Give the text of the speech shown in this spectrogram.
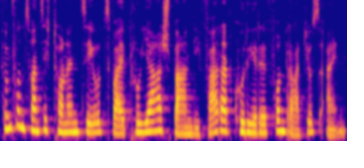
25 Tonnen CO2 pro Jahr sparen die Fahrradkuriere von Radius ein.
